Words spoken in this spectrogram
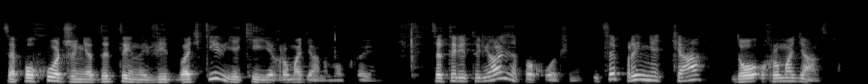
Це походження дитини від батьків, які є громадянами України. Це територіальне походження і це прийняття до громадянства.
